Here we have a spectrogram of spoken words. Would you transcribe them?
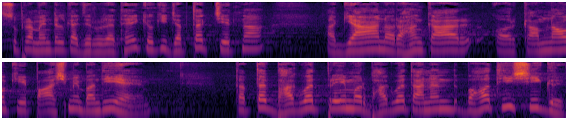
सुपरामेंटल का ज़रूरत है, क्योंकि जब तक चेतना अज्ञान और अहंकार और कामनाओं के पाश में बंधी है तब तक भागवत प्रेम और भागवत आनंद बहुत ही शीघ्र,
